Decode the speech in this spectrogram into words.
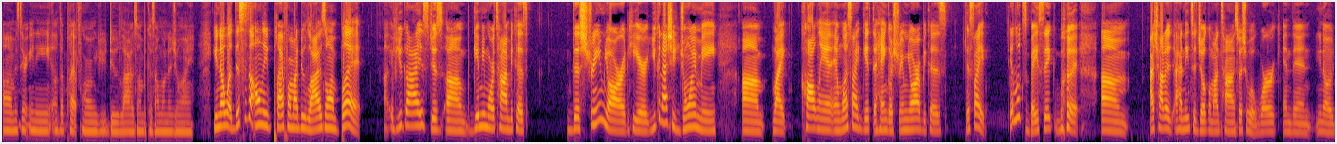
Um, is there any other platform you do lives on? Because I want to join. You know what? This is the only platform I do lives on. But uh, if you guys just um, give me more time, because the StreamYard here, you can actually join me, um, like call in. And once I get the hang of StreamYard, because it's like, it looks basic, but um, I try to I need to juggle my time, especially with work and then, you know,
